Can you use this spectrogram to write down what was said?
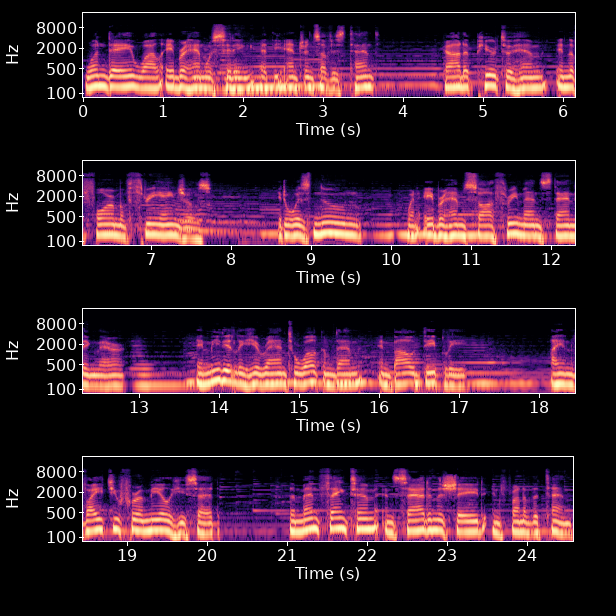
One day, while Abraham was sitting at the entrance of his tent, God appeared to him in the form of three angels. It was noon when Abraham saw three men standing there. Immediately he ran to welcome them and bowed deeply. I invite you for a meal, he said. The men thanked him and sat in the shade in front of the tent.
